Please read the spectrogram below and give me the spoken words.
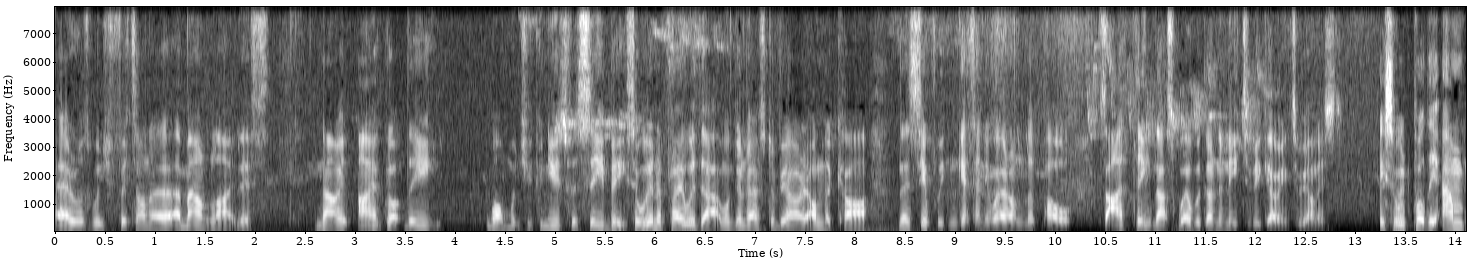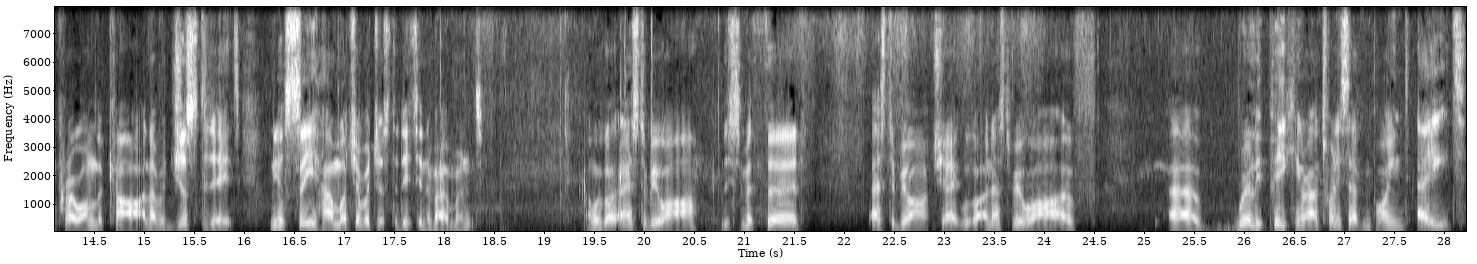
aerials which fit on a, a mount like this. Now, I've got the one which you can use for CB. So we're going to play with that and we're going to have SWR it on the car and then see if we can get anywhere on the pole. So I think that's where we're going to need to be going to be honest. So we've put the Ampro on the car and I've adjusted it and you'll see how much I've adjusted it in a moment. And we've got an SWR, this is my third SWR check. We've got an SWR of uh, really peaking around 27.8.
